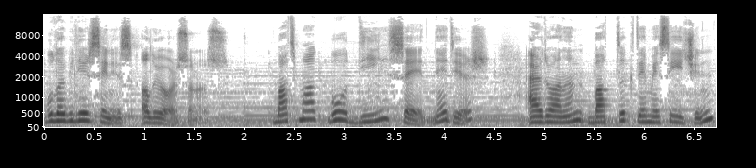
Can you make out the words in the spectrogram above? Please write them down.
bulabilirseniz alıyorsunuz. Batmak bu değilse nedir? Erdoğan'ın battık demesi için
